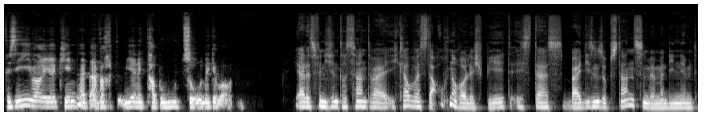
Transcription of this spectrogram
für sie war ihre Kindheit einfach wie eine Tabuzone geworden. Ja, das finde ich interessant, weil ich glaube, was da auch eine Rolle spielt, ist, dass bei diesen Substanzen, wenn man die nimmt,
